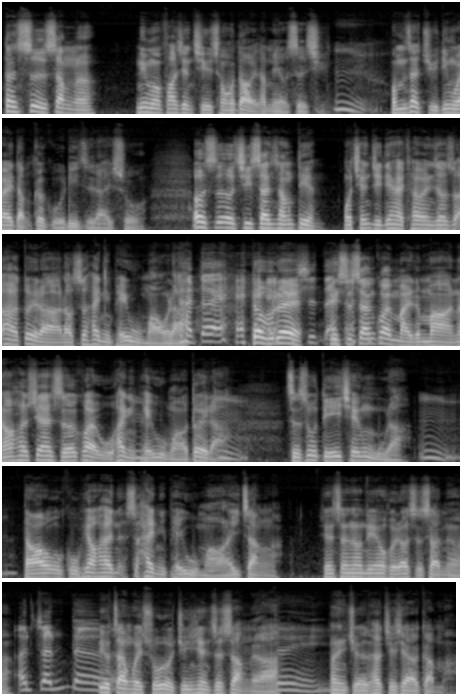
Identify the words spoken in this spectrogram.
但事实上呢，你有没有发现其实从头到尾他没有事情？嗯，我们再举另外一档个股的例子来说，二四二七三商店。我前几天还开玩笑说啊，对啦，老师害你赔五毛啦，对，对不对？是的，你十三块买的嘛，然后他现在十二块五，害你赔五毛，对啦，指数跌一千五啦，嗯，然后股票还是害你赔五毛啊一张啊，现在三商店又回到十三了啊，真的，又站回所有均线之上了啊，对，那你觉得他接下来要干嘛？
